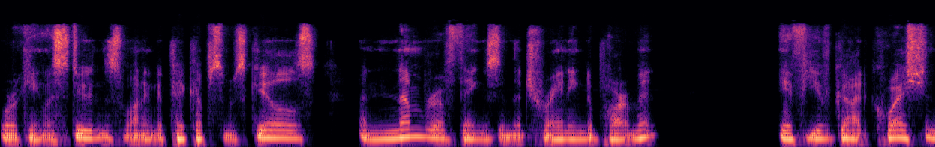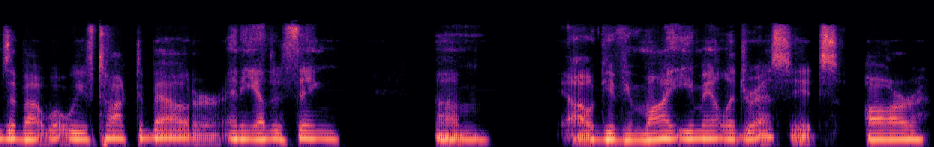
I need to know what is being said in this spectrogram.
working with students, wanting to pick up some skills, a number of things in the training department. If you've got questions about what we've talked about or any other thing, um, I'll give you my email address. It's r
